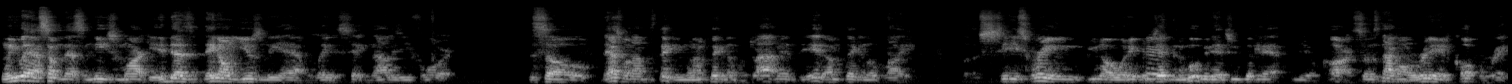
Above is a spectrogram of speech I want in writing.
When you have something that's a niche market, it doesn't. They don't usually have the latest technology for it. So that's what I'm thinking when I'm thinking of a drive-in theater. I'm thinking of like a shitty screen, you know, where they hmm. projecting the movie that you're looking at from your car. So it's not gonna really incorporate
